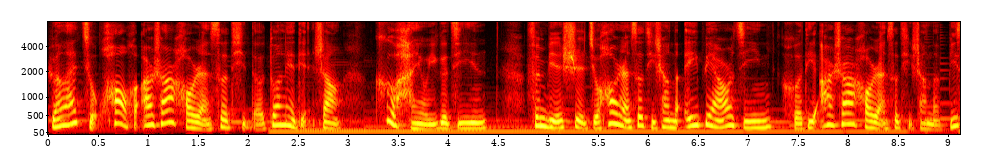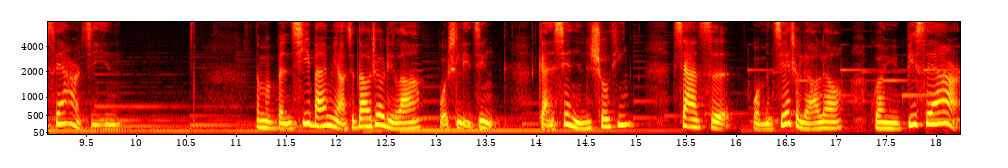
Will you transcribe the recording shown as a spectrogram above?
原来九号和二十二号染色体的断裂点上各含有一个基因，分别是九号染色体上的 ABL 基因和第二十二号染色体上的 BCR 基因。那么本期一百秒就到这里啦，我是李静，感谢您的收听，下次我们接着聊聊关于 BCR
